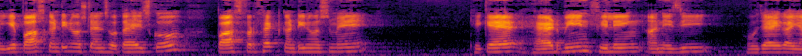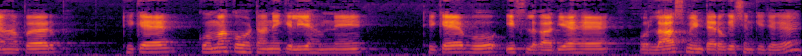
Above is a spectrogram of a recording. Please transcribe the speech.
ये पास कंटिन्यूस टेंस होता है। इसको पास परफेक्ट कंटिन्यूस में ठीक है? हैड बीन फीलिंग अनइजी हो जाएगा यहाँ पर। ठीक है? कोमा को हटाने के लिए हमने, ठीक है, वो इफ़ लगा दिया है और लास्ट में इंटेरोगेशन की जगह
